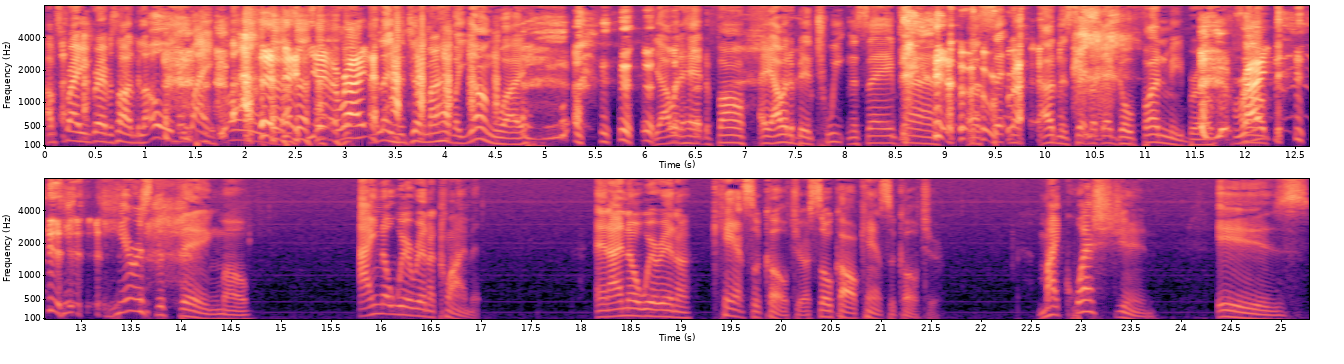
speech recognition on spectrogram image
I'm surprised he didn't grab his heart and be like, "Oh, my wife." Oh, yeah, right. ladies and gentlemen, I have a young wife. Yeah, I would have had the phone. Hey, I would have been tweeting the same time. Uh, setting up, I would have been setting up that GoFundMe, bro. Right. Um, he- here is the thing, Mo. I know we're in a climate, and I know we're in a cancel culture, a so-called cancel culture. My question is,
